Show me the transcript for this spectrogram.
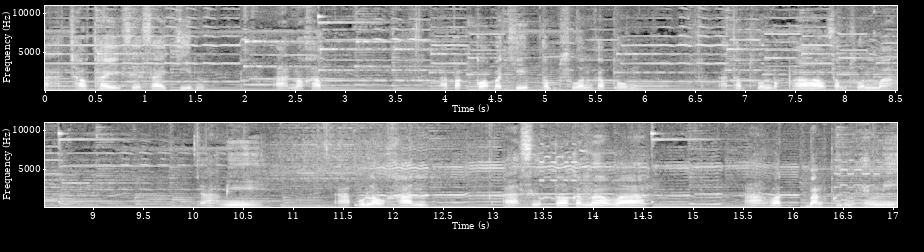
าชาวไทยเสียสายจีนเนาะครับประกอบอาชีพทำสวนครับผมทำสวนบักพร้าวทำสวนหมาก มีผู้เล่าคันสืบต่อกันมาว่าวัดบางผึ่งแห่งนี้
